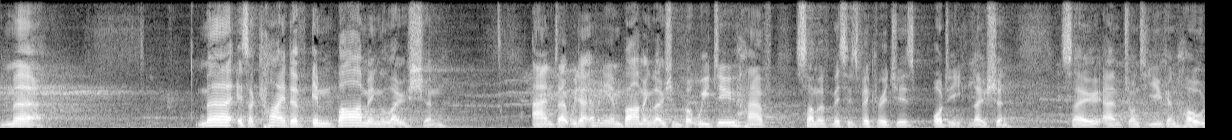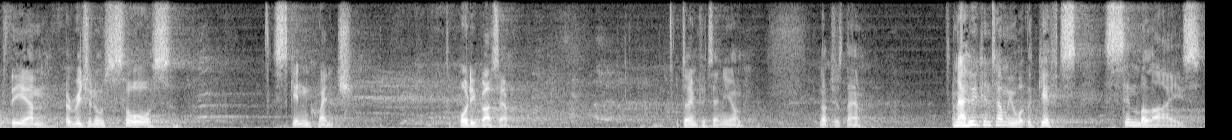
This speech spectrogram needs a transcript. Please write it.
Myrrh. Myrrh is a kind of embalming lotion. And uh, we don't have any embalming lotion, but we do have some of Mrs. Vicarage's body lotion. So, um, Jonty, you can hold the um, original source, Skin Quench, body butter. Don't put any on. Not just now. Now, who can tell me what the gifts symbolize?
